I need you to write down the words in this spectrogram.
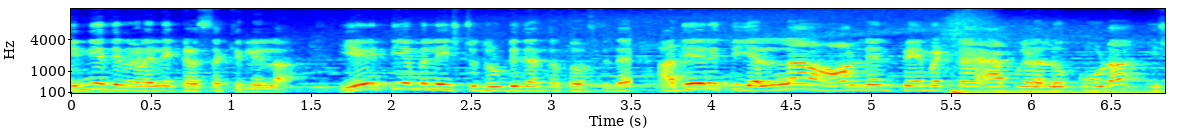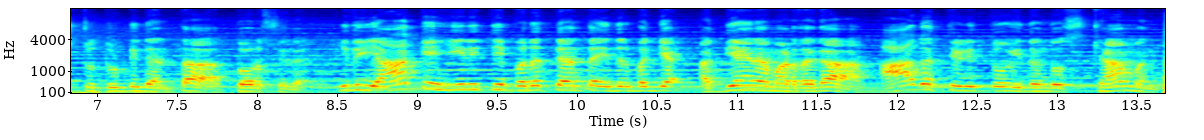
ನಿನ್ನೆ ದಿನಗಳಲ್ಲಿ ಕಳ್ಸಕ್ಕಿರ್ಲಿಲ್ಲ. ಎ ಟಿ ಎಂ ಅಲ್ಲಿ ಇಷ್ಟು ದುಡ್ಡಿದೆ ಅಂತ ತೋರಿಸ್ತಿದೆ. ಅದೇ ರೀತಿ ಎಲ್ಲಾ ಆನ್ಲೈನ್ ಪೇಮೆಂಟ್ನ ಆಪ್ ಗಳಲ್ಲೂ ಕೂಡ ಇಷ್ಟು ದುಡ್ಡಿದೆ ಅಂತ ತೋರಿಸ್ತಿದೆ. ಇದು ಯಾಕೆ ಈ ರೀತಿ ಬರುತ್ತೆ ಅಂತ ಇದ್ರ ಬಗ್ಗೆ ಅಧ್ಯಯನ ಮಾಡಿದಾಗ ಆಗ ತಿಳಿತು ಇದೊಂದು ಸ್ಕ್ಯಾಮ್ ಅಂತ.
